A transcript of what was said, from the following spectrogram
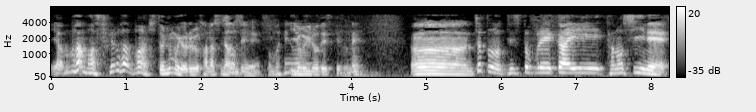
いや、まあまあ、それはまあ人にもよる話なんでそうですね、その辺はねいろいろですけどね。うーん、ちょっとテストプレイ会楽しいね。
